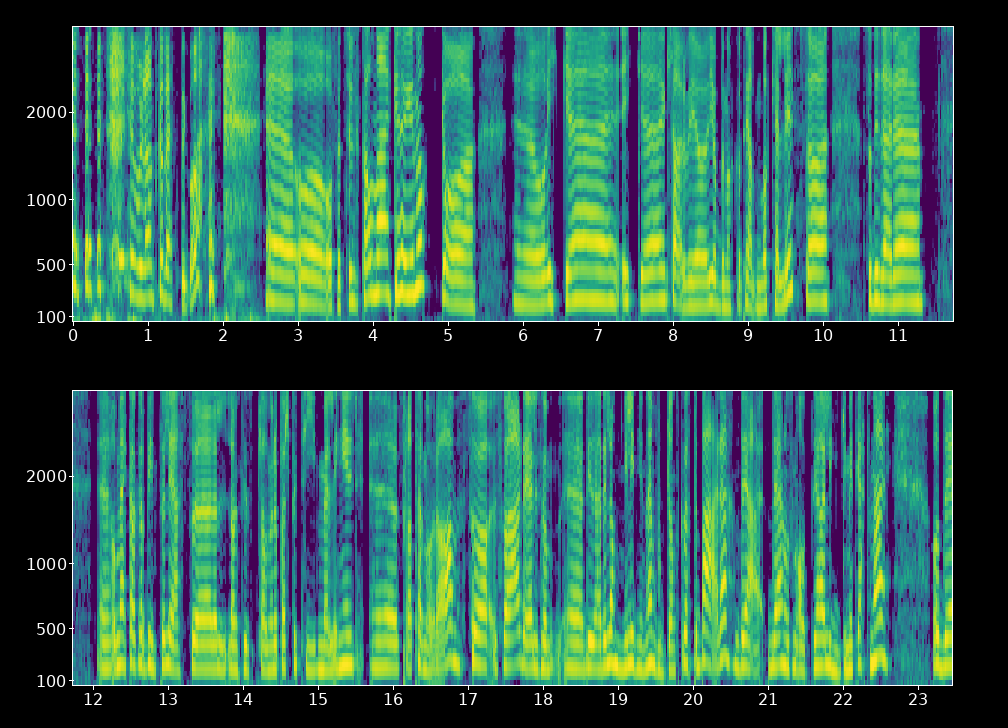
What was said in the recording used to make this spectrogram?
Hvordan skal dette gå? Eh, og, og fødselstallene er ikke høye nok, og, og ikke, ikke, klarer vi å jobbe nok og tjene nok heller. Så, så de der Eh, om jeg ikke akkurat begynte å lese langtidsplaner og perspektivmeldinger eh, fra tenåra av, så, så, er det liksom eh, de der lange linjene. Hvordan skal dette bære? Det er, det er noe som alltid har ligget mitt hjerte nær. Og det,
